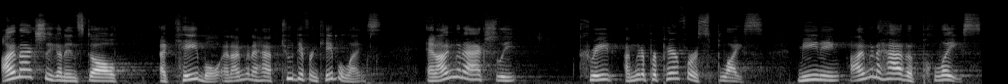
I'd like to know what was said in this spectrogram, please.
I'm actually gonna install a cable and I'm gonna have two different cable lengths and I'm gonna actually create, I'm gonna prepare for a splice, meaning I'm gonna have a place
